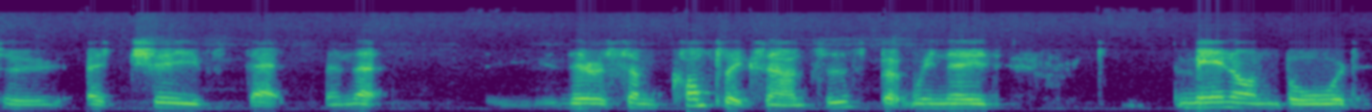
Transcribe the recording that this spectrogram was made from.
to achieve that. And that there are some complex answers, but we need men on board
